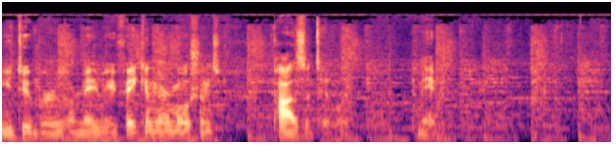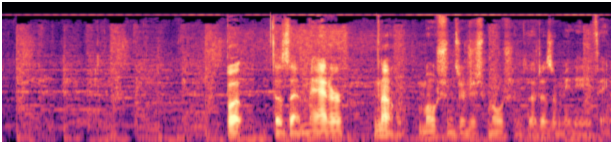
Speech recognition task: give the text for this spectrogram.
YouTubers or maybe faking their emotions? Positively, maybe. But does that matter? No, motions are just motions. That doesn't mean anything.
